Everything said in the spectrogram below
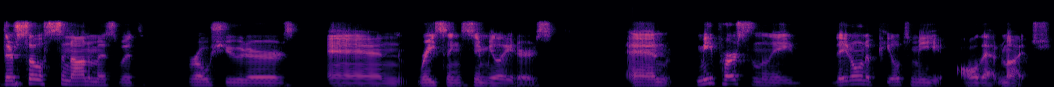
they're so synonymous with bro shooters and racing simulators, and me personally, they don't appeal to me all that much.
